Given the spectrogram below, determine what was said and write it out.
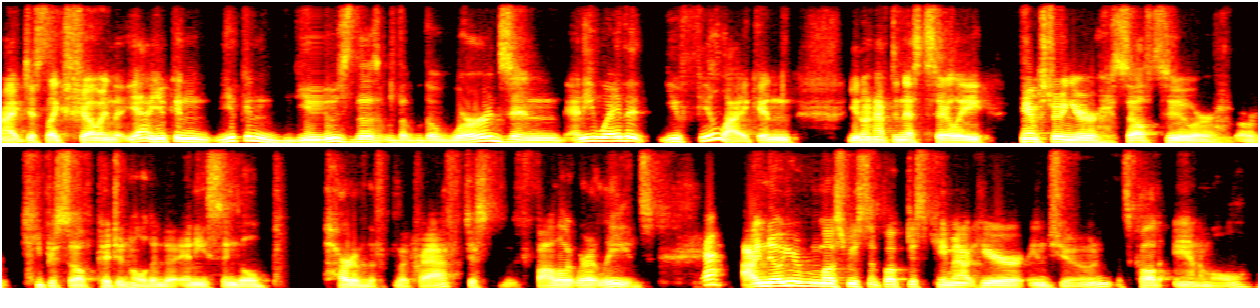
right just like showing that yeah you can you can use the, the, the words in any way that you feel like and you don't have to necessarily hamstring yourself to or or keep yourself pigeonholed into any single part of the, the craft just follow it where it leads Yeah. I know your most recent book just came out here in June. It's called Animal.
